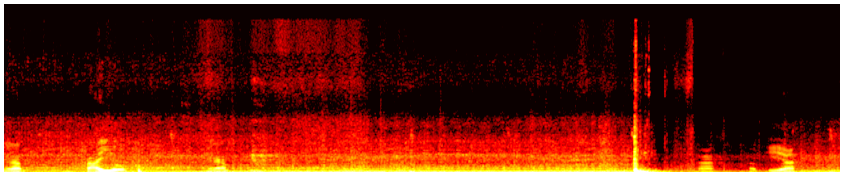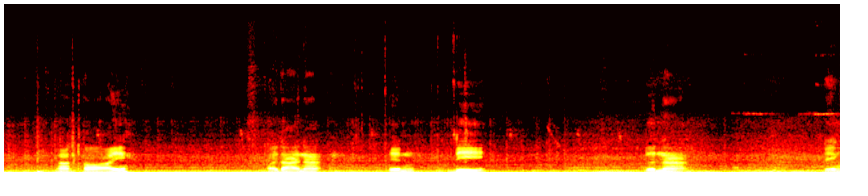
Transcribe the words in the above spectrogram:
นะครับไกลอยู่นะครับอะเข้าเกียร์อะถอย ถอยได้นะเอ็นดี เดินหน้าเร่ง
